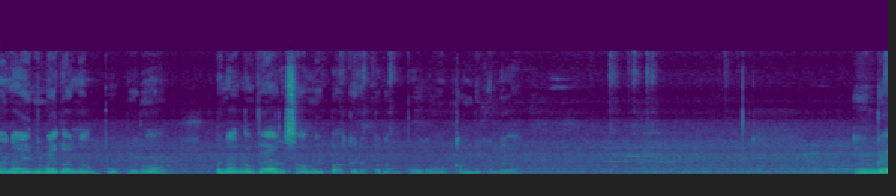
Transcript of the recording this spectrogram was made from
ஆனால் இனிமேல் தான் நாங்கள் போக போகிறோம் இப்போ நாங்கள் வேறு சாமி பார்க்குறப்ப நம்ம போகிறோம் கம்பிக்குள்ளே. இங்கே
